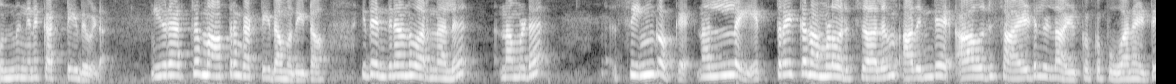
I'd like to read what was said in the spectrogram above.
ഒന്നിങ്ങനെ കട്ട് ചെയ്ത് വിടാം ഈ ഒരു അറ്റം മാത്രം കട്ട് ചെയ്താൽ മതി കേട്ടോ ഇത് എന്തിനാന്ന് പറഞ്ഞാൽ നമ്മുടെ സിങ്കൊക്കെ നല്ല എത്രയൊക്കെ നമ്മൾ ഉരച്ചാലും അതിന്റെ ആ ഒരു സൈഡിലുള്ള അഴുക്കൊക്കെ പോകാനായിട്ട്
